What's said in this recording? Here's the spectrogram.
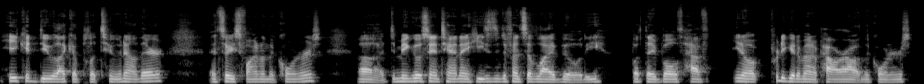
he could do like a platoon out there, and so he's fine on the corners. Uh, Domingo Santana, he's the defensive liability, but they both have you know pretty good amount of power out in the corners.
